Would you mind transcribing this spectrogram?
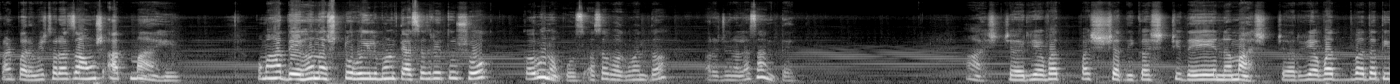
कारण परमेश्वराचा अंश आत्मा आहे. मग हा देह नष्ट होईल म्हणून त्यासाठी तू शोक करू नकोस असं भगवंत अर्जुनाला सांगतायत. आश्चर्यवत् पश्यति कश्चिदेन वदति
